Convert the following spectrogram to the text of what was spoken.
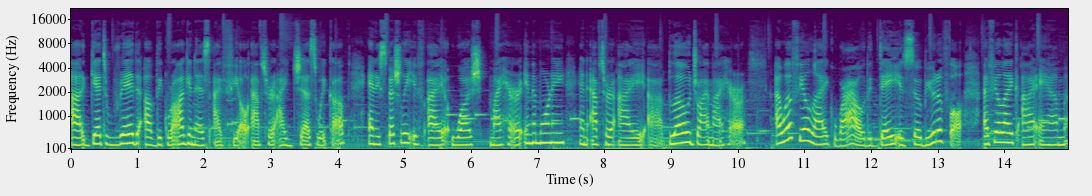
uh, get rid of the grogginess I feel after I just wake up. And especially if I wash my hair in the morning and after I uh, blow dry my hair, I will feel like, wow, the day is so beautiful. I feel like I am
